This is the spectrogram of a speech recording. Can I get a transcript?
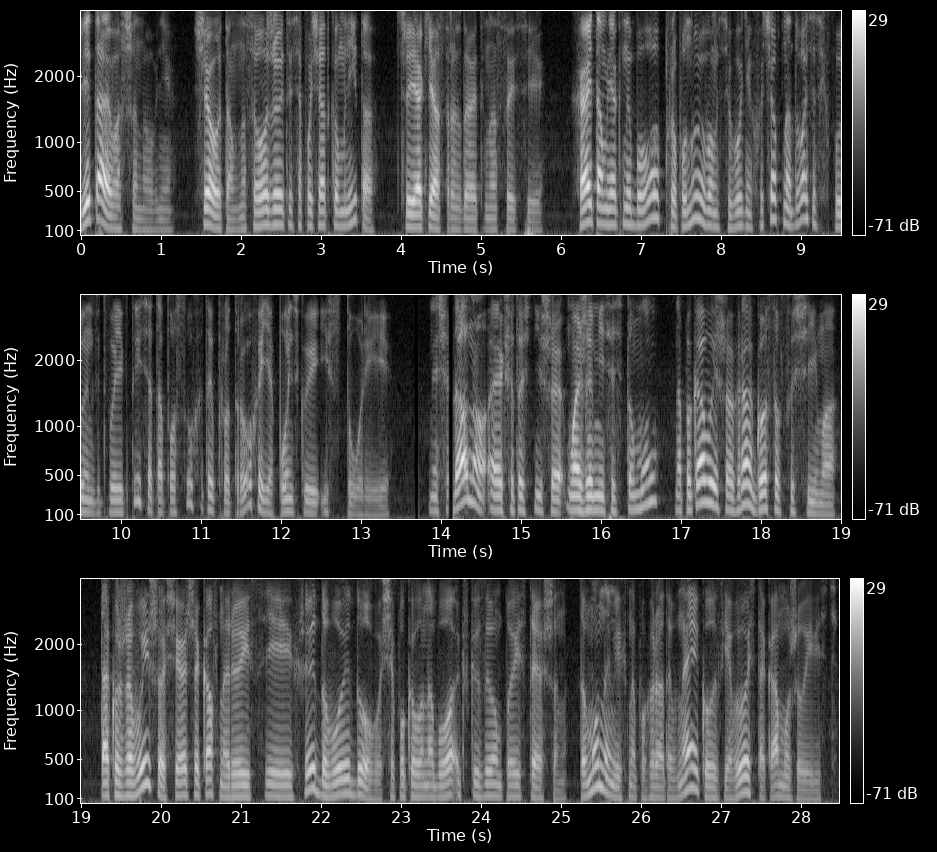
Вітаю вас, шановні. Що ви там, насолоджуєтеся початком літа? Чи як я страждаєте на сесії? Хай там як не було, пропоную вам сьогодні хоча б на 20 хвилин відволіктися та послухати про трохи японської історії. Нещодавно, а якщо точніше, майже місяць тому, на ПК вийшла гра Ghost of Tsushima. Так уже вийшло, що я чекав на реліз цієї гри доволі довго, ще поки вона була ексклюзивом PlayStation, тому не міг не пограти в неї, коли з'явилась така можливість.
